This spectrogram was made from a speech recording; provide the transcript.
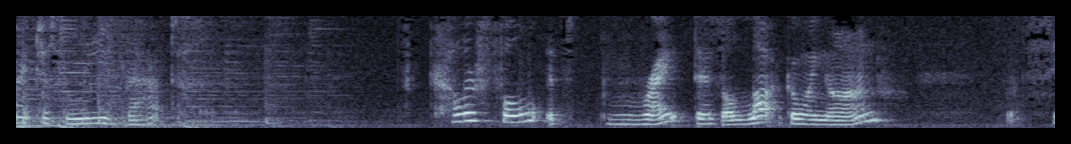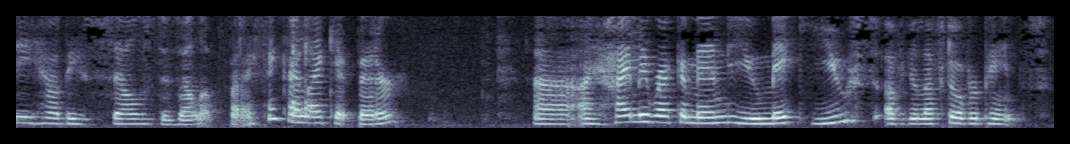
Might just leave that. It's colorful, it's bright, there's a lot going on. Let's see how these cells develop, but I think I like it better. Uh, I highly recommend you make use of your leftover paints.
